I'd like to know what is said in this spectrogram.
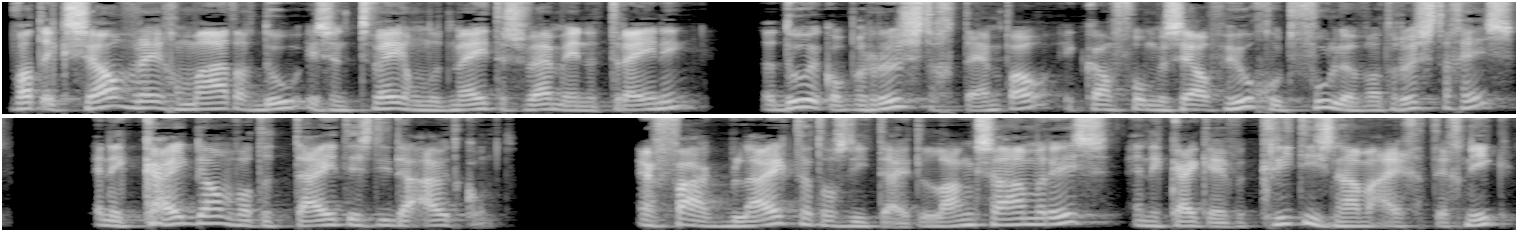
Wat ik zelf regelmatig doe is een 200 meter zwemmen in de training. Dat doe ik op rustig tempo. Ik kan voor mezelf heel goed voelen wat rustig is. En ik kijk dan wat de tijd is die daaruit komt. En vaak blijkt dat als die tijd langzamer is, en ik kijk even kritisch naar mijn eigen techniek,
